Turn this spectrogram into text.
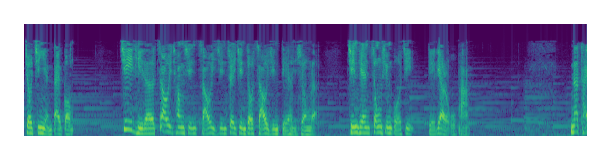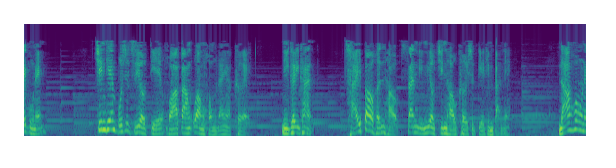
就晶圆代工，记忆体的兆易创新早已经最近都早已经跌很凶了，今天中芯国际跌掉了五趴。那台股呢？今天不是只有跌华邦、旺宏、南亚科哎，你可以看财报很好，三零六金豪科是跌停板呢。然后呢，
